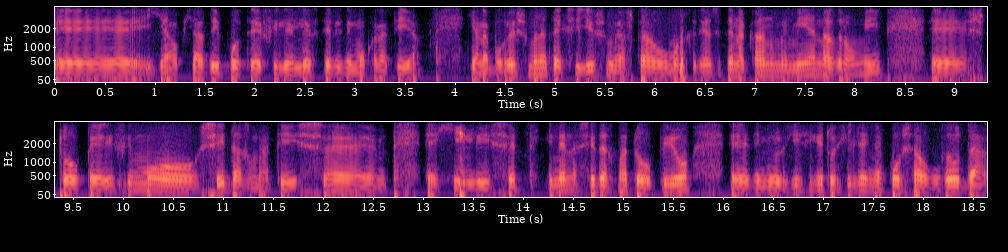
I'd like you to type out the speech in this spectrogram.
ε, για οποιαδήποτε φιλελεύθερη δημοκρατία. Για να μπορέσουμε να τα εξηγήσουμε αυτά όμως χρειάζεται να κάνουμε μία αναδρομή ε, στο περίφημο σύνταγμα της ε, ε Χιλής. Είναι ένα σύνταγμα το οποίο ε, δημιουργήθηκε το 1980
